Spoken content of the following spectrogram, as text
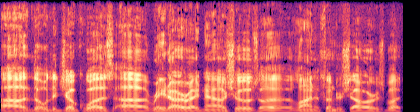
Uh, the, the joke was uh, radar right now shows a line of thunder showers, but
